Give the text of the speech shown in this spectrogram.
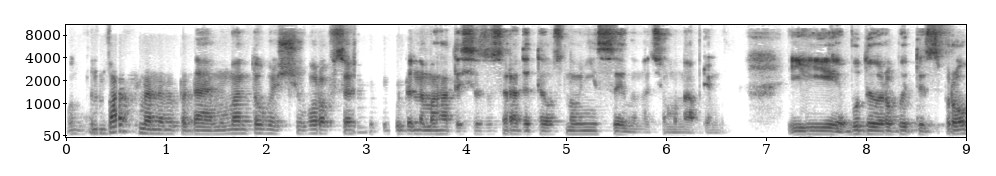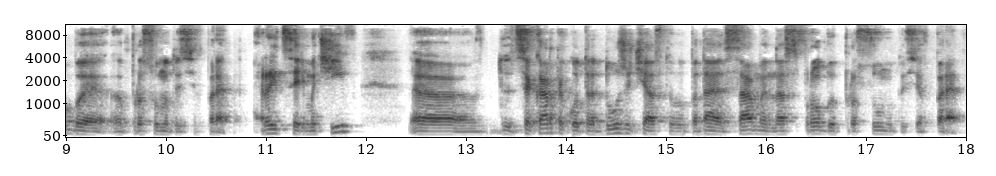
От Донбас в мене випадає момент того, що ворог все ж таки буде намагатися зосередити основні сили на цьому напрямку і буде робити спроби е, просунутися вперед. Рицарь мечів е, це карта, котра дуже часто випадає саме на спроби просунутися вперед.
